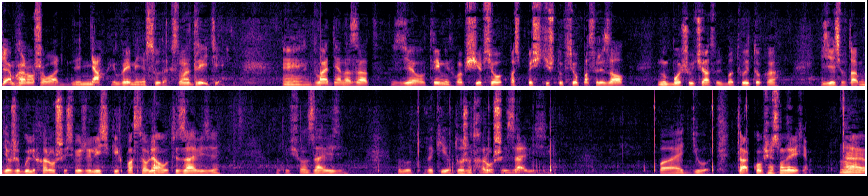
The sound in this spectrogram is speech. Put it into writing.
Всем хорошего дня и времени суток. Смотрите, э, два дня назад сделал тримминг, вообще все, почти что все посрезал. Ну, больше участвует ботвы, только здесь вот там, где уже были хорошие свежие листики, их поставлял, вот и завязи, вот еще завязи. Вот, вот такие вот тоже вот хорошие завязи. Пойдет. Так, в общем, смотрите. Э,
